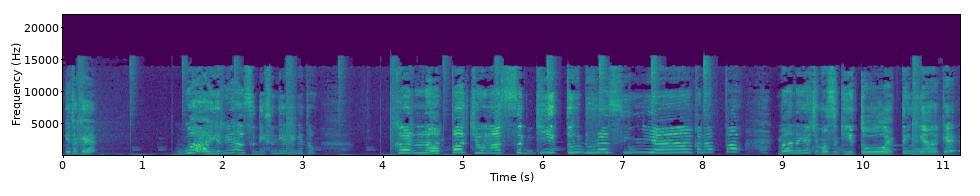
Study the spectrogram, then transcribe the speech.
itu kayak gue akhirnya sedih sendiri gitu. Kenapa cuma segitu durasinya? Kenapa? Mana ya cuma segitu actingnya? Kayak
